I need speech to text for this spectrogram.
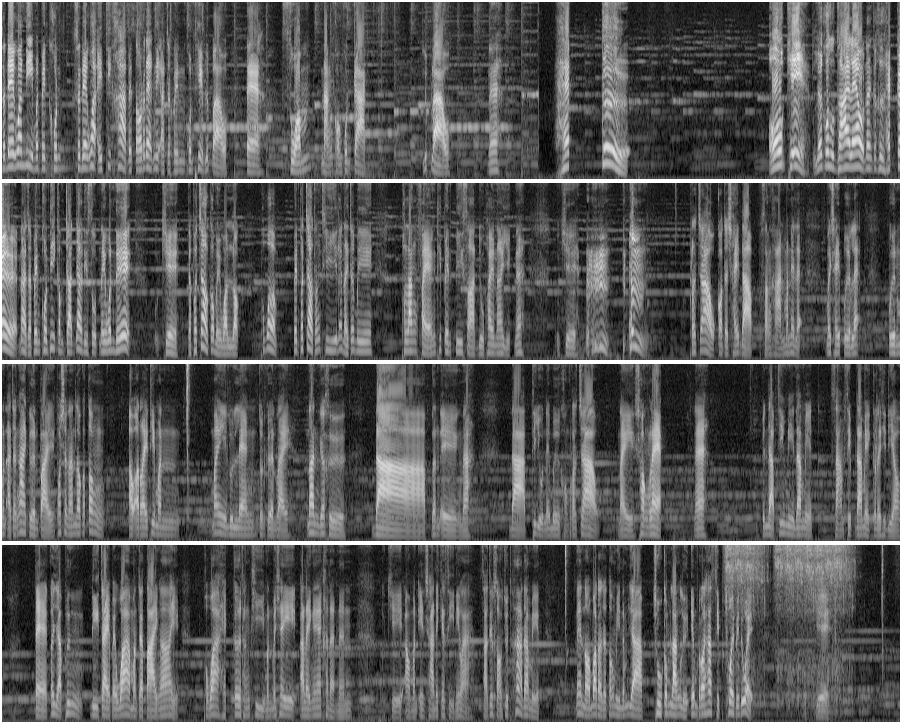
แสดงว่านี่มันเป็นคนแสดงว่าไอ้ที่ฆ่าไปตอนแรกนี่อาจจะเป็นคนเทพหรือเปล่า แต่สวมหนังของคนกากหรือเปล่านะแฮกเกอร์โอเค เหลือคนสุดท้ายแล้วนั่นก็คือแฮกเกอร์น่าจะเป็นคนที่กำจัดยากที่สุดในวันนี้โอเค แต่พระเจ้าก็ไม่วันหรอก เพราะว่าเป็นพระเจ้าทั้งทีและไหนจะมี พลังแฝงที่เป็นปีศาจอยู่ภายในอีกนะ โอเค พระเจ้าก็จะใช้ดาบสังหารมันนี่แหละ ไม่ใช้ปืนละ ปืนมันอาจจะง่ายเกินไป เพราะฉะนั้นเราก็ต้องเอาอะไรที่มันไม่รุนแรงจนเกินไป นั่นก็คือ ดาบนั่นเองนะ ดาบที่อยู่ในมือของพระเจ้าในช่องแรกนะ เป็นดาบที่มี damage 30 damage กันเลยทีเดียว แต่ก็อย่าเพิ่งดีใจไปว่ามันจะตายง่าย เพราะว่าแฮกเกอร์ทั้งทีมันไม่ใช่อะไรง่ายๆขนาดนั้น โอเค เอามัน enchant ได้แค่สี่นี่หว่า 32.5 damage แน่นอนว่าเราจะต้องมีน้ำยาชูกำลังหรือ M150 ช่วยไปด้วย โอเค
